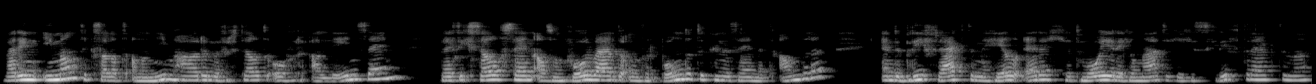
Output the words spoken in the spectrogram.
waarin iemand, ik zal het anoniem houden, me vertelt over alleen zijn, bij zichzelf zijn als een voorwaarde om verbonden te kunnen zijn met anderen. En de brief raakte me heel erg, het mooie regelmatige geschrift raakte me,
